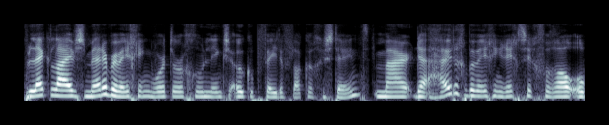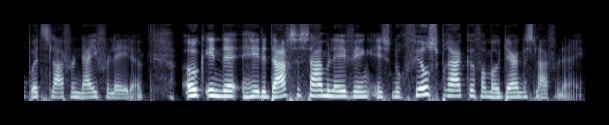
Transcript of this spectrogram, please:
Black Lives Matter beweging wordt door GroenLinks ook op vele vlakken gesteund. Maar de huidige beweging richt zich vooral op het slavernijverleden. Ook in de hedendaagse samenleving is nog veel sprake van moderne slavernij.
